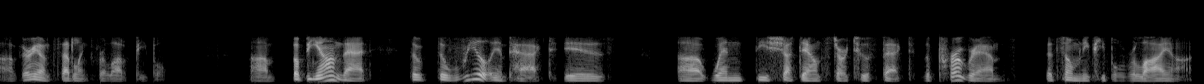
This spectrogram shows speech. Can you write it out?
uh, very unsettling for a lot of people. Um, but beyond that, the the real impact is uh, when these shutdowns start to affect the programs that so many people rely on.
